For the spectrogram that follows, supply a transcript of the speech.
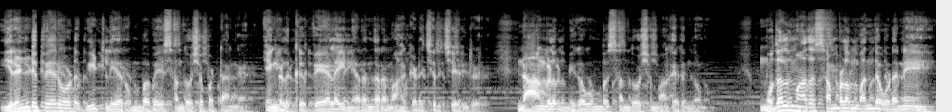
இரண்டு பேரோட வீட்டிலேயே ரொம்பவே சந்தோஷப்பட்டாங்க. எங்களுக்கு வேலை நிரந்தரமாக கிடைச்சிருச்சு என்று நாங்களும் மிகவும் சந்தோஷமாக இருந்தோம். முதல் மாத சம்பளம் வந்த உடனே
